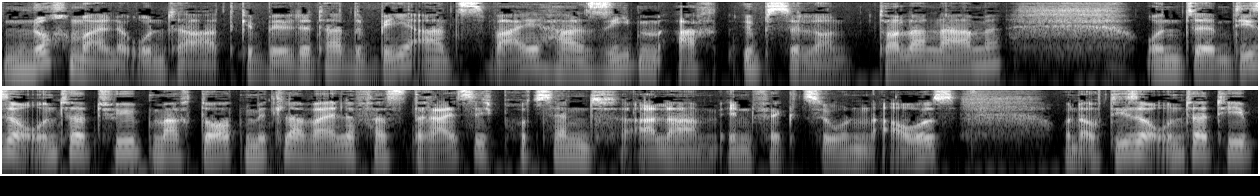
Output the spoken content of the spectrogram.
nochmal eine Unterart gebildet hat. BA2H78Y. Toller Name. Und äh, dieser Untertyp macht dort mittlerweile fast 30 Prozent aller Infektionen aus. Und auch dieser Untertyp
